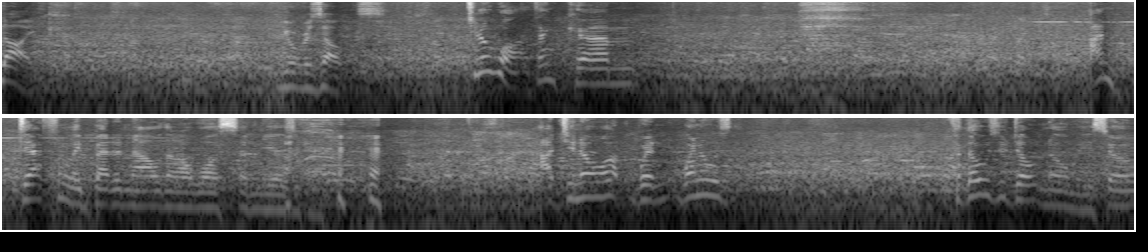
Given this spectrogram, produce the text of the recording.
like your results? Do you know what? I think um, I'm definitely better now than I was seven years ago. uh, do you know what? When when I was, for those who don't know me, so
